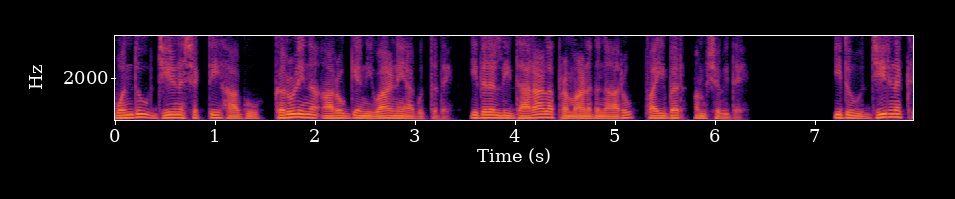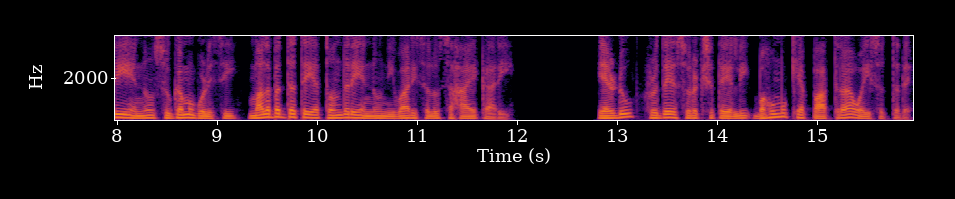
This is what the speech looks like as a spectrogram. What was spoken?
ಒಂದು, ಜೀರ್ಣಶಕ್ತಿ ಹಾಗೂ ಕರುಳಿನ ಆರೋಗ್ಯ ನಿವಾರಣೆಯಾಗುತ್ತದೆ. ಇದರಲ್ಲಿ ಧಾರಾಳ ಪ್ರಮಾಣದ ನಾರು, ಫೈಬರ್ ಅಂಶವಿದೆ. ಇದು ಜೀರ್ಣಕ್ರಿಯೆಯನ್ನು ಸುಗಮಗೊಳಿಸಿ ಮಲಬದ್ಧತೆಯ ತೊಂದರೆಯನ್ನು ನಿವಾರಿಸಲು ಸಹಾಯಕಾರಿ. ಎರಡು ಹೃದಯ ಸುರಕ್ಷತೆಯಲ್ಲಿ ಬಹುಮುಖ್ಯ ಪಾತ್ರ ವಹಿಸುತ್ತದೆ.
